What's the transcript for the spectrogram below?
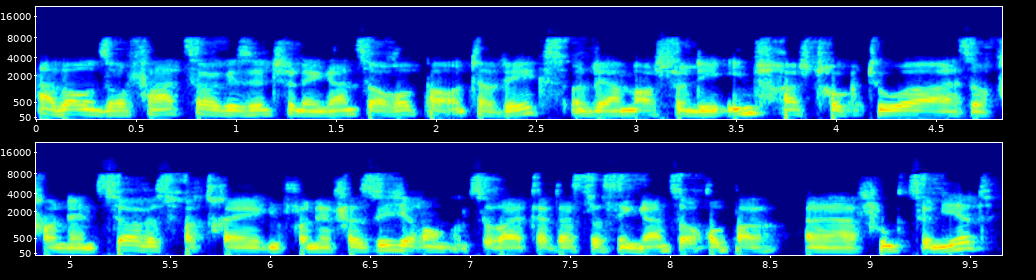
Aber unsere Fahrzeuge sind schon in ganz Europa unterwegs und wir haben auch schon die Infrastruktur, also von den Serviceverträgen, von den Versicherungen und so weiter, dass das in ganz Europa äh, funktioniert.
